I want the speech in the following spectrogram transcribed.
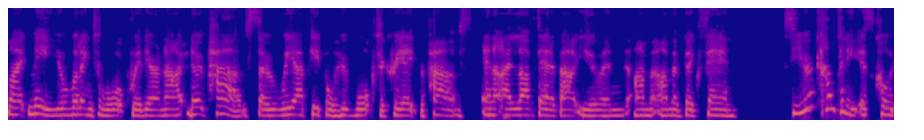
like me, you're willing to walk where there are no, no paths. So we are people who walk to create the paths. And I love that about you. And I'm, I'm a big fan. So your company is called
